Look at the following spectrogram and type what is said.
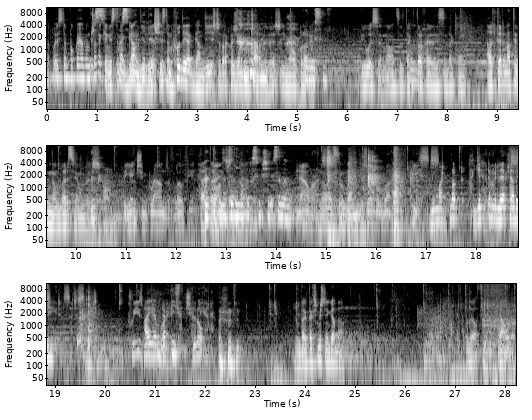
No bo jestem pokojowym człowiekiem, jestem jak Gandhi, wiesz? Jestem chudy jak Gandhi, jeszcze brakuje, żebym był czarny, wiesz? I miał I okulary. łysy. I łysy, no. To tak Mm. trochę jestem taką alternatywną wersją, wiesz? The ancient grounds of Lothian. Tak, tak. Alternatywną wersją siebie samego. No, jestem Gandhi. You must not I get the military. I am the beast. No tak, tak śmiesznie gada. Lothian Prowler,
